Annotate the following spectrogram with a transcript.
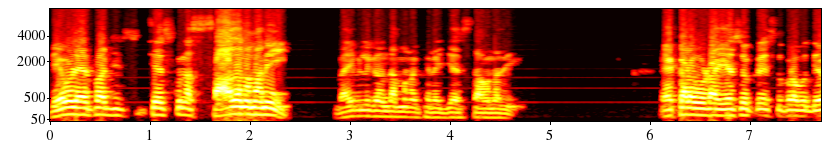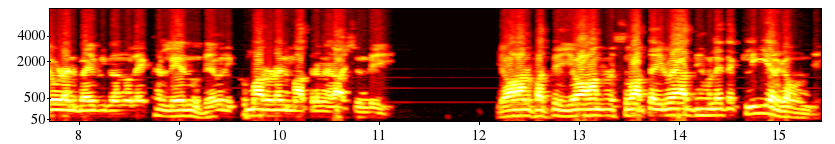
దేవుడు ఏర్పాటు చేసుకున్న సాధనమని బైబిల్ గ్రంథం మనకు తెలియజేస్తా ఉన్నది. ఎక్కడ కూడా యేసుక్రీస్తు ప్రభు దేవుడు అని బైబిల్ గ్రంథంలో ఎక్కడ లేదు. దేవుని కుమారుడని మాత్రమే రాసి ఉంది. యోహాను పత్రి యోహాను సువార్త ఇరవై అధ్యాయంలో అయితే క్లియర్గా ఉంది.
